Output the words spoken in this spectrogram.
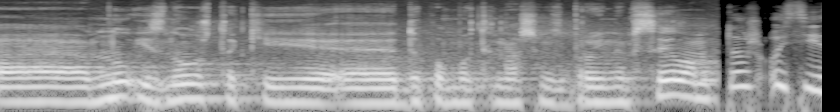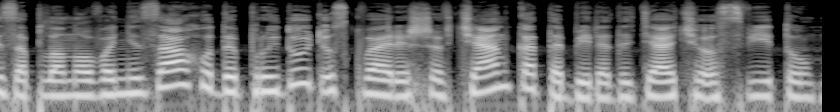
Е, Ну і знову ж таки е, допомогти нашим збройним силам. Тож усі заплановані заходи пройдуть у сквері Шевченка та біля дитячого світу.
